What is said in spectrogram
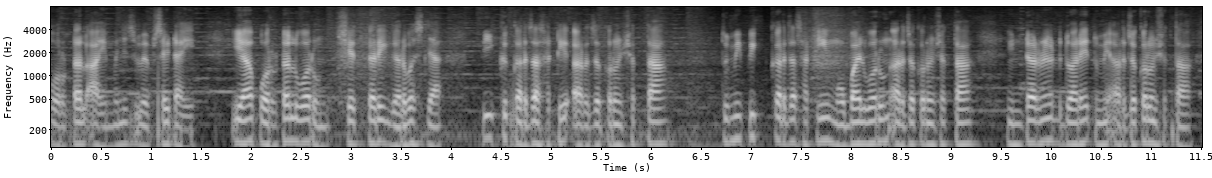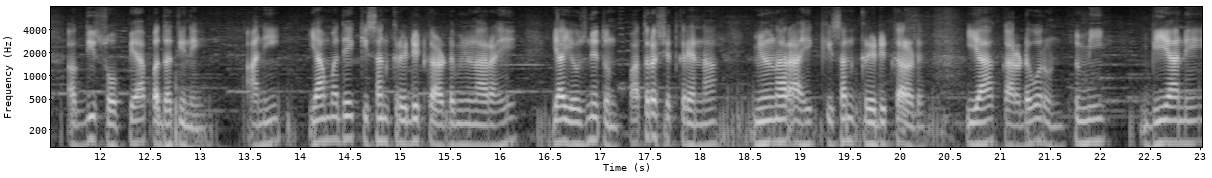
पोर्टल आहे म्हणजेच वेबसाईट आहे. या पोर्टलवरून शेतकरी घरबसल्या पीक कर्जासाठी अर्ज करू शकता. तुम्ही पीक कर्जासाठी मोबाईलवरून अर्ज करू शकता. इंटरनेटद्वारे तुम्ही अर्ज करू शकता. अगदी सोप्या पद्धतीने. आणि यामध्ये किसान क्रेडिट कार्ड मिळणार आहे. या योजनेतून पात्र शेतकऱ्यांना मिळणार आहे किसान क्रेडिट कार्ड. या कार्डवरून तुम्ही बियाणे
